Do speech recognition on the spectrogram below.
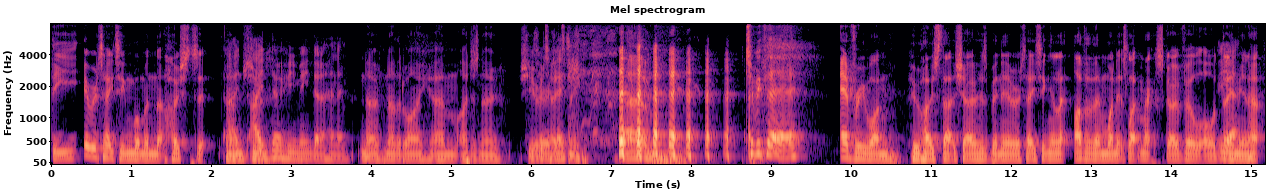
the irritating woman that hosts it I, um, she I was- know who you mean. Don't know her name. No, neither do I. Um, I just know she She's irritates me. um, to be fair, everyone who hosts that show has been irritating, ele- other than when it's like Max Scoville or Yeah. Damien Hat,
